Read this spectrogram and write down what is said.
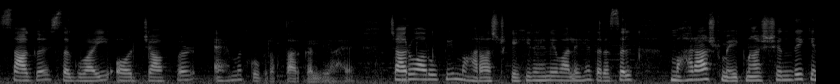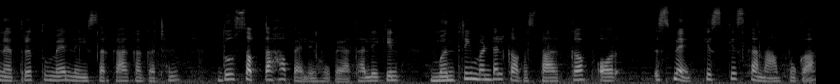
सागर सगवाई और जाफ़र अहमद को गिरफ़्तार कर लिया है। चारों आरोपी महाराष्ट्र के ही रहने वाले हैं। दरअसल, महाराष्ट्र में एकनाथ शिंदे के नेतृत्व में नई सरकार का गठन दो सप्ताह पहले हो गया था, लेकिन मंत्रिमंडल का विस्तार कब और इसमें किस किस का नाम होगा,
